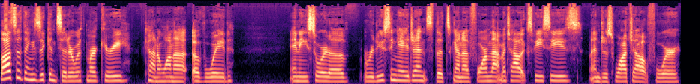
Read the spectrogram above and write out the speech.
lots of things to consider with mercury. kind of want to avoid any sort of reducing agents that's going to form that metallic species and just watch out for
